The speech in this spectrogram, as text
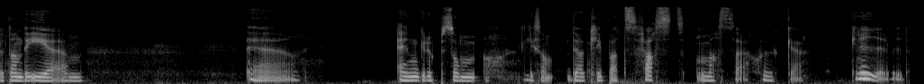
Utan det är en, eh, en grupp som liksom, det har klippats fast massa sjuka grejer vid.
